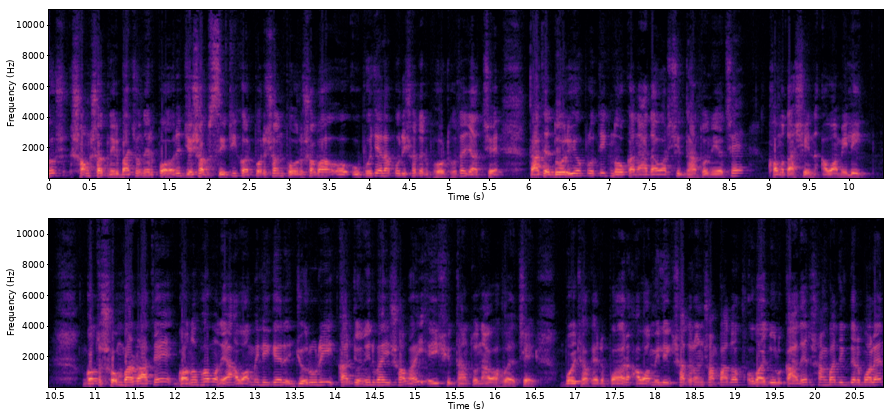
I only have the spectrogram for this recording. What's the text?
দ্বাদশ সংসদ নির্বাচনের পর যেসব সিটি কর্পোরেশন, পৌরসভা ও উপজেলা পরিষদের ভোট হতে যাচ্ছে, তাতে দলীয় প্রতীক নৌকা না দেওয়ার সিদ্ধান্ত নিয়েছে ক্ষমতাসীন আওয়ামী লীগ। গত সোমবার রাতে গণভবনে আওয়ামী লীগের জরুরি কার্যনির্বাহী সভায় এই সিদ্ধান্ত নেওয়া হয়েছে। বৈঠকের পর আওয়ামী লীগ সাধারণ সম্পাদক ওবায়দুল কাদের সাংবাদিকদের বলেন,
